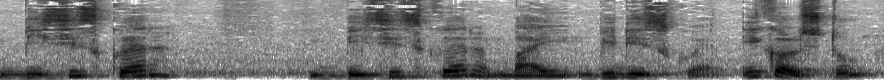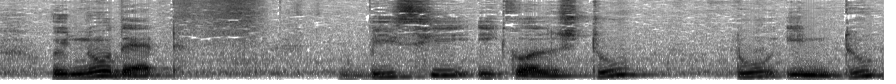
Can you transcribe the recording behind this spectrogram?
BC square BC square by BD square equals to we know that BC equals to 2 into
